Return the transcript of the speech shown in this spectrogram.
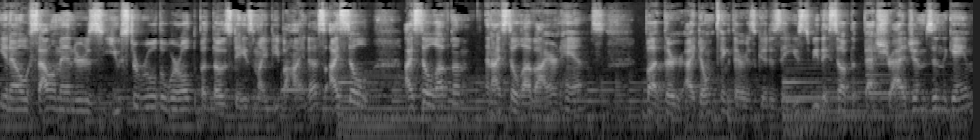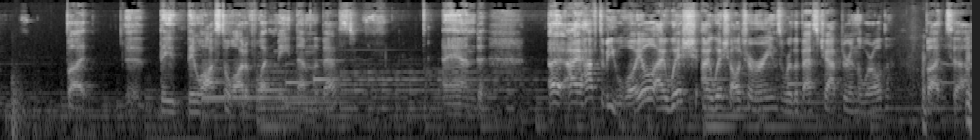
you know salamanders used to rule the world, but those days might be behind us. I still, I still love them, and I still love Iron Hands, but they're I don't think they're as good as they used to be. They still have the best stratagems in the game, but uh, they they lost a lot of what made them the best. And I, I have to be loyal. I wish I wish Ultramarines were the best chapter in the world, but uh,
